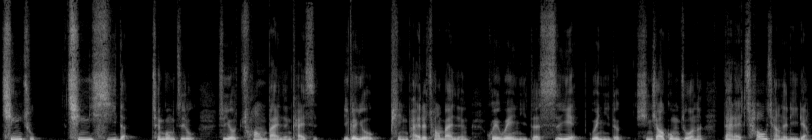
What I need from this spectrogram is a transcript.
清楚、清晰的成功之路是由创办人开始，一个有。品牌的创办人会为你的事业、为你的行销工作呢带来超强的力量。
